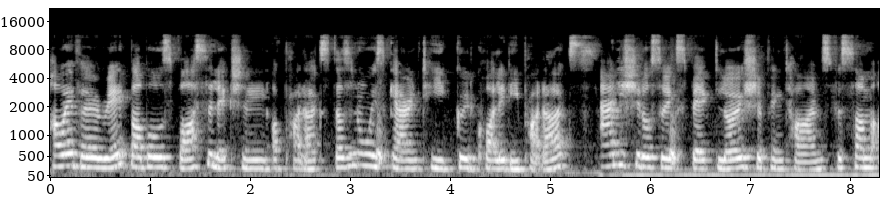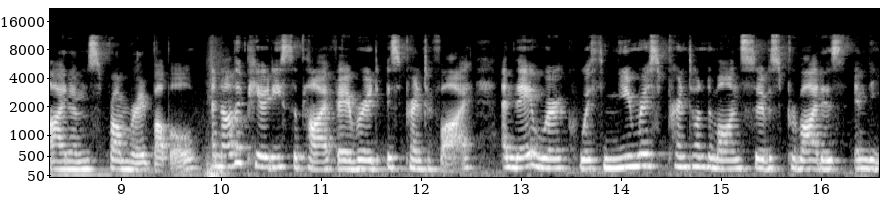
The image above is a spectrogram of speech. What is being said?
However, Redbubble's vast selection of products doesn't always guarantee good quality products, and you should also expect low shipping times for some items from Redbubble. Another POD supply favorite is Printify, and they work with numerous print-on-demand service providers in the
